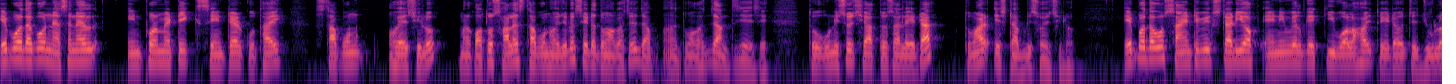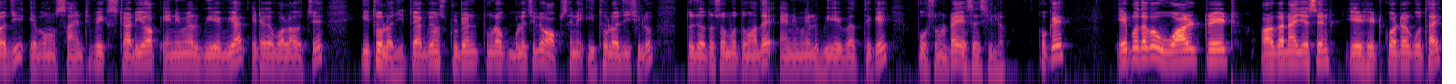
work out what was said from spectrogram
এরপর দেখো ন্যাশনাল ইনফরমেটিক সেন্টার কোথায় স্থাপন হয়েছিল মানে কত সালে স্থাপন হয়েছিল সেটা তোমার কাছে তোমার কাছে জানতে চেয়েছে। তো উনিশশো ছিয়াত্তর সালে এটা তোমার এস্টাবলিশ হয়েছিল। এরপর দেখো সায়েন্টিফিক স্টাডি অফ অ্যানিমেলকে কী বলা হয়? তো এটা হচ্ছে জুলজি এবং scientific study of animal behaviour এটাকে বলা হচ্ছে ইথোলজি তো একজন স্টুডেন্ট তোমরা বলেছিলে অপশানে ইথোলজি ছিল, তো যত সম্ভব তোমাদের অ্যানিমেল বিহেভিয়ার থেকে প্রশ্নটা এসেছিল। ওকে এরপর দেখো ওয়ার্ল্ড ট্রেড অর্গানাইজেশন, এর হেডকোয়ার্টার কোথায়?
